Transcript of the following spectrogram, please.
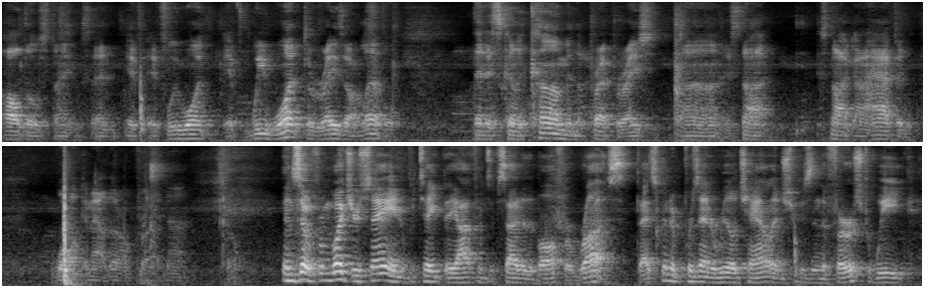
all those things. And if, if we want if we want to raise our level, then it's going to come in the preparation. Uh, it's not it's not going to happen walking out there on Friday night. So. And so, from what you're saying, if we take the offensive side of the ball for Rusk, that's going to present a real challenge because in the first week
